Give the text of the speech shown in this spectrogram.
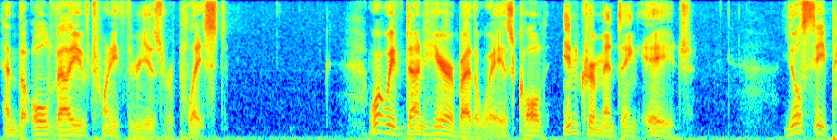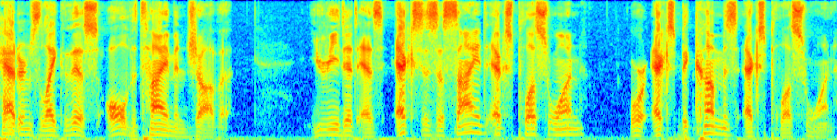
and the old value of 23 is replaced. What we've done here, by the way, is called incrementing age. You'll see patterns like this all the time in Java. You read it as x is assigned x plus 1 or x becomes x plus 1.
